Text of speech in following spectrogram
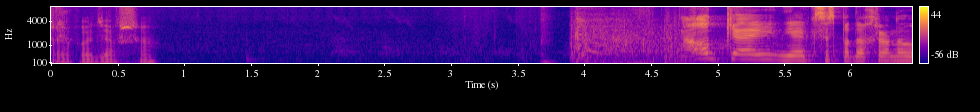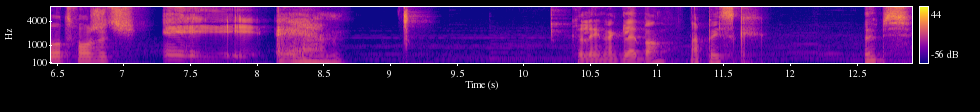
Szczerze powiedziawszy. Okej, nie chcę spadochronu otworzyć. Kolejna gleba na pysk. Ups.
